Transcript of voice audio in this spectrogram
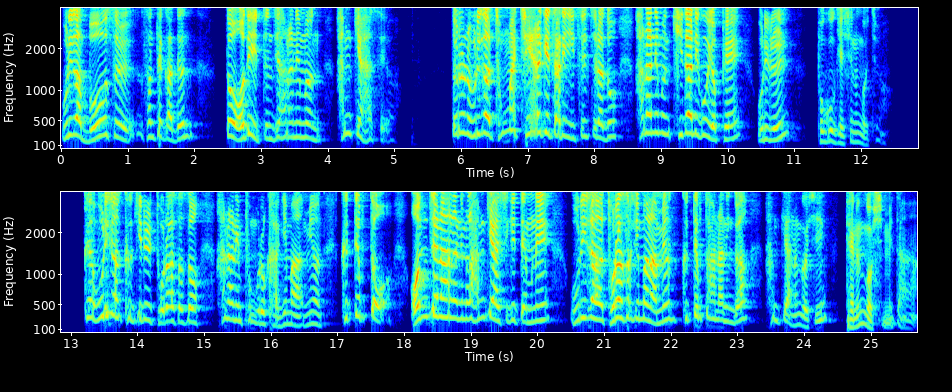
우리가 무엇을 선택하든 또 어디 있든지 하나님은 함께 하세요. 때로는 우리가 정말 최악의 자리에 있을지라도 하나님은 기다리고 옆에 우리를 보고 계시는 거죠. 그냥 우리가 그 길을 돌아서서 하나님 품으로 가기만 하면 그때부터 언제나 하나님을 함께 하시기 때문에 우리가 돌아서기만 하면 그때부터 하나님과 함께 하는 것이 되는 것입니다.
